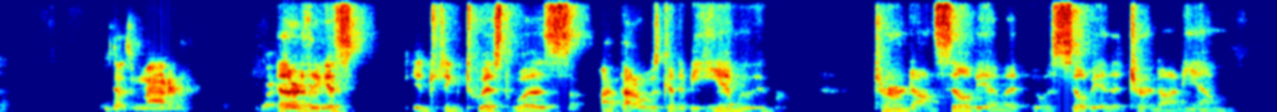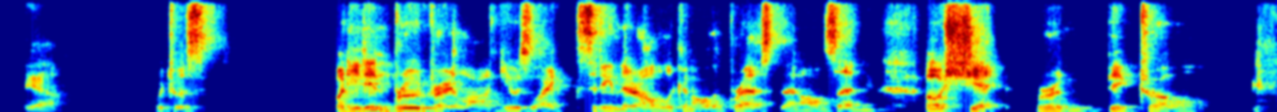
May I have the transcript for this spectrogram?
it doesn't matter. Another thing is interesting twist was I thought it was going to be him who turned on Sylvie, but it was Sylvie that turned on him, Yeah. which was. But he didn't brood very long. He was like sitting there, all looking all depressed. Then all of a sudden, oh shit, we're in big trouble.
